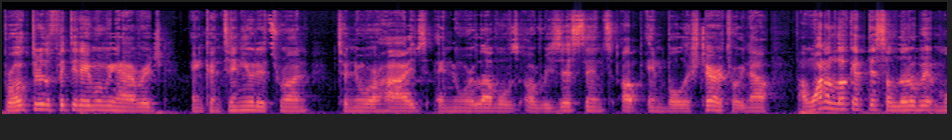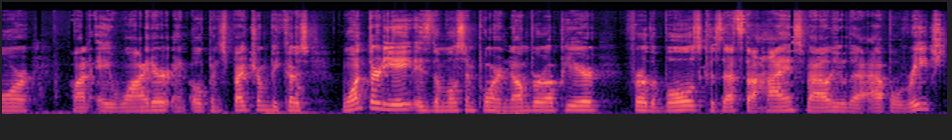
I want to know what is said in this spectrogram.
broke through the 50 day moving average, and continued its run to newer highs and newer levels of resistance up in bullish territory. Now, I want to look at this a little bit more on a wider and open spectrum because 138 is the most important number up here for the bulls because that's the highest value that Apple reached.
